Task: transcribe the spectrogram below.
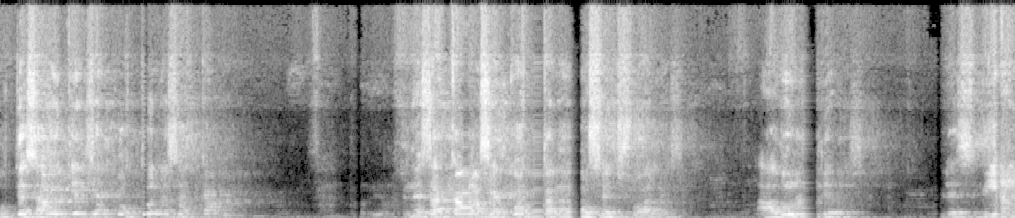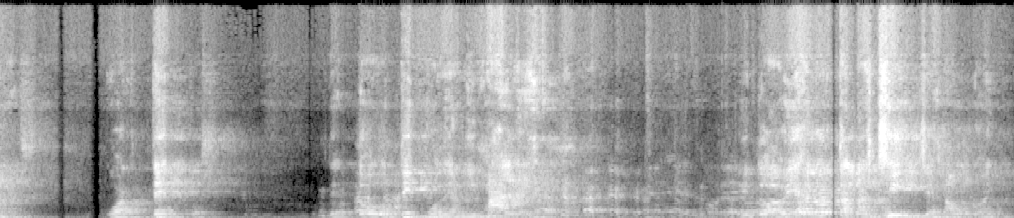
¿Usted sabe quién se acostó en esas camas? En esas camas se acuestan homosexuales, adúlteros, lesbianas, cuartetos, de todo tipo de animales. Y todavía se notan las chinches a uno ahí.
